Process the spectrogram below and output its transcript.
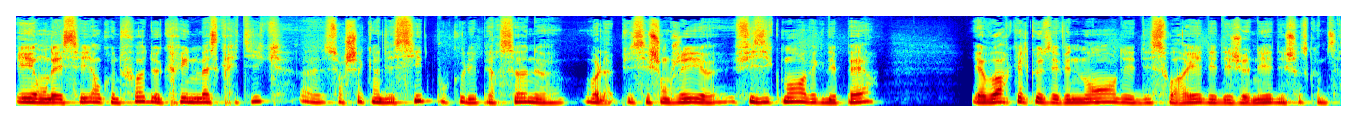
Et on a essayé, encore une fois, de créer une masse critique sur chacun des sites pour que les personnes voilà, puissent échanger physiquement avec des pairs et avoir quelques événements, des soirées, des déjeuners, des choses comme ça.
